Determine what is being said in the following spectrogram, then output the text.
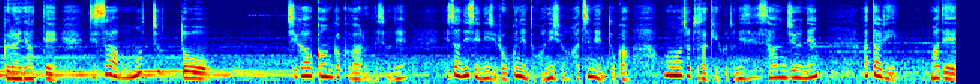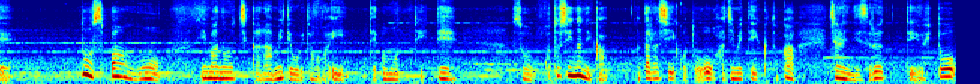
うぐらいであって実はもうちょっと違う感覚があるんですよね。実は2026年とか28年とかもうちょっと先行くと2030年あたりまでのスパンを今のうちから見ておいた方がいいって思っていてそう今年何か新しいことを始めていくとかチャレンジするっていう人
